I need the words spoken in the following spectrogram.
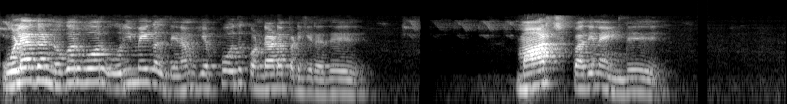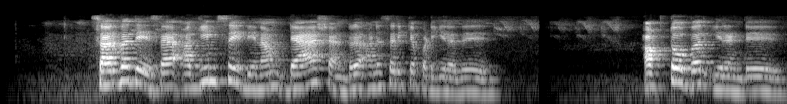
உலக நுகர்வோர் உரிமைகள் தினம் எப்போது கொண்டாடப்படுகிறது? மார்ச் பதினைந்து. சர்வதேச அகிம்சை தினம் டேஷ் அன்று அனுசரிக்கப்படுகிறது. அக்டோபர் இரண்டு.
